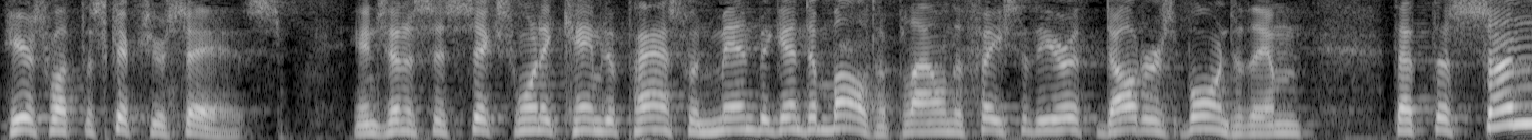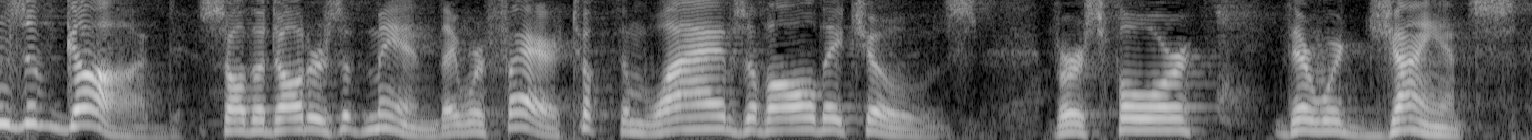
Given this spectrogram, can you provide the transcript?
Here's what the scripture says. In Genesis 6, when it came to pass, when men began to multiply on the face of the earth, daughters born to them, that the sons of God saw the daughters of men. They were fair, took them wives of all they chose. Verse 4 There were giants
